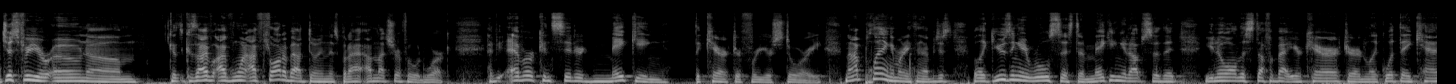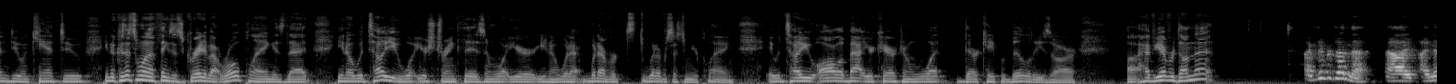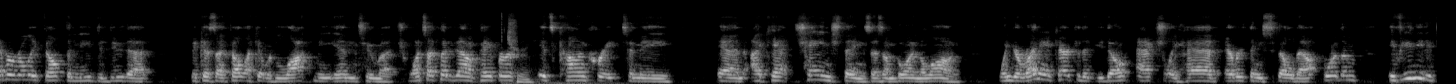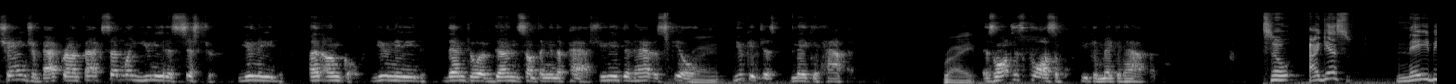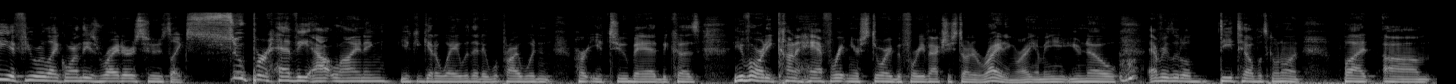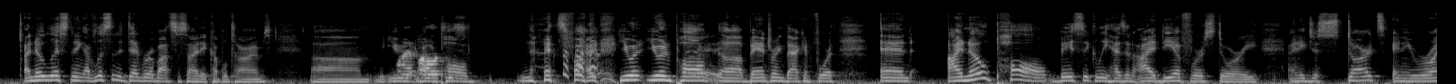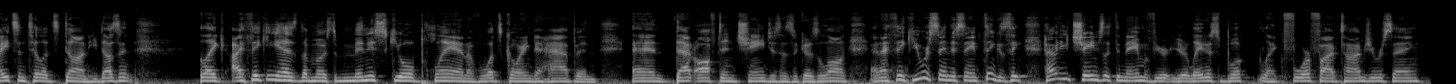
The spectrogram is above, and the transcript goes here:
just for your own um cuz I've I've I've thought about doing this, but I, I'm not sure if it would work. Have you ever considered making the character for your story, not playing him or anything, but just but like using a rule system, making it up so that you know all this stuff about your character and like what they can do and can't do. You know, because that's one of the things that's great about role playing is that you know it would tell you what your strength is and what your you know whatever whatever whatever system you're playing. It would tell you all about your character and what their capabilities are. Uh, have you ever done that? I've never done that. I, I never really felt the need to do that because I felt like it would lock me in too much. Once I put it down on paper, True. it's concrete to me and I can't change things as I'm going along. When you're writing a character that you don't actually have everything spelled out for them, if you need to change a background fact suddenly, you need a sister, you need an uncle, you need them to have done something in the past, you need them to have a skill. Right. You can just make it happen. Right. As long as it's plausible, you can make it happen. So I guess maybe if you were like one of these writers who's like super heavy outlining, you could get away with it. It probably wouldn't hurt you too bad because you've already kind of half written your story before you've actually started writing, right? I mean, you, know every little detail of what's going on. But um, I know listening. I've listened to Dead Robot Society a couple times. Um, you, and. Paul. No, it's fine. you and you and Paul uh, bantering back and forth, and I know Paul basically has an idea for a story, and he just starts and he writes until it's done. He doesn't like. I think he has the most minuscule plan of what's going to happen, and that often changes as it goes along. And I think you were saying the same thing because think haven't you changed like the name of your your latest book like four or five times? You were saying.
